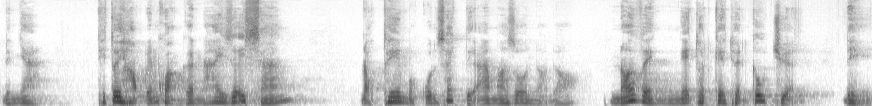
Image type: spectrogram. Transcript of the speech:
đến nhà. Thì tôi học đến khoảng gần 2 rưỡi sáng đọc thêm một cuốn sách từ Amazon nào đó nói về nghệ thuật kể chuyện câu chuyện để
